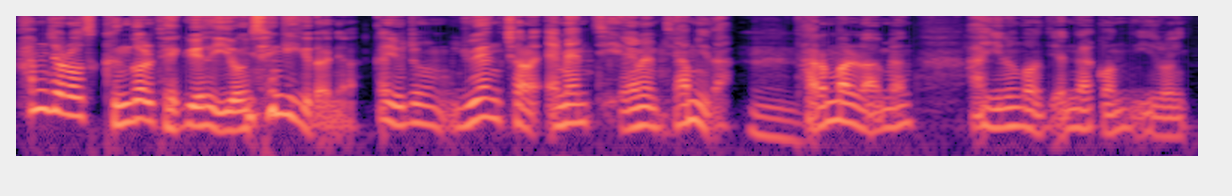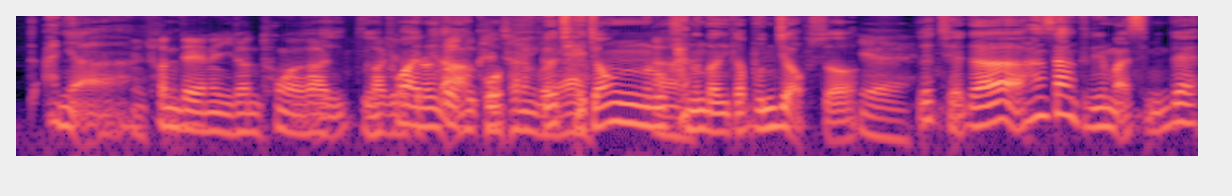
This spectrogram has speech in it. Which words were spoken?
함저로 근거를 대기 위해서 이론이 생기거든요. 그러니까 요즘 유행처럼 MMT, MMT 합니다. 음. 다른 말로 하면 아 이런 건 옛날 건 이론이 아니야. 현대에는 이런 통화가 통화 이론이 나왔고 거야. 재정으로 아. 가는 거니까 문제 없어. 예. 제가 항상 드리는 말씀인데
